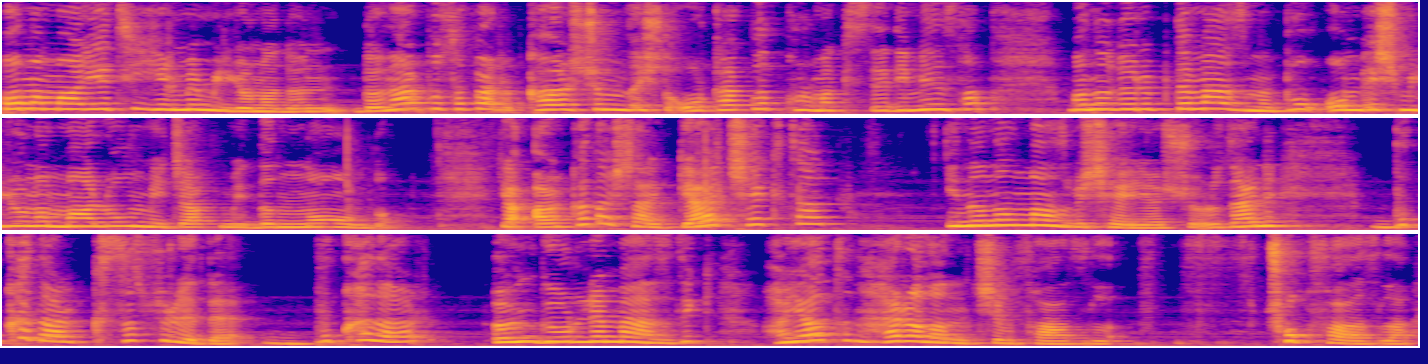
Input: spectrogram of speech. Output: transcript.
bana maliyeti 20 milyona dön- döner. Bu sefer karşımda işte ortaklık kurmak istediğim insan bana dönüp demez mi? Bu 15 milyona mal olmayacak mıydı? Ne oldu? Ya arkadaşlar gerçekten inanılmaz bir şey yaşıyoruz. Yani bu kadar kısa sürede bu kadar öngörülemezlik hayatın her alan için fazla çok fazla.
